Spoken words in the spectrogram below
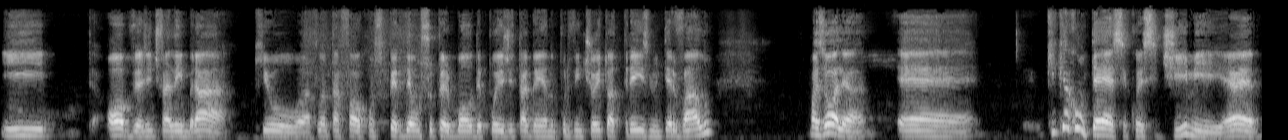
E, óbvio, a gente vai lembrar que o Atlanta Falcons perdeu um Super Bowl depois de estar ganhando por 28 a 3 no intervalo. Mas olha, é... o que, que acontece com esse time? É...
